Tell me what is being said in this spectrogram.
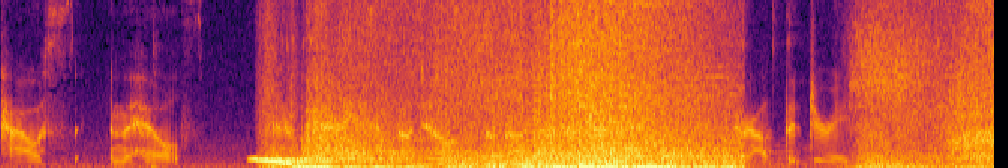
house in the hills, various hotels throughout the duration.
